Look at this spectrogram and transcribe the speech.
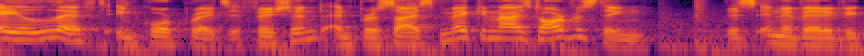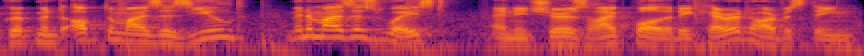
ASA lift incorporates efficient and precise mechanized harvesting. This innovative equipment optimizes yield, minimizes waste, and ensures high-quality carrot harvesting,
